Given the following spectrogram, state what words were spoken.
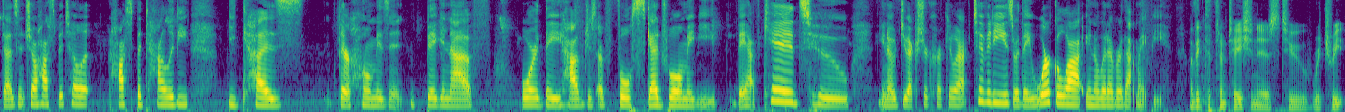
doesn't show hospital hospitality because their home isn't big enough or they have just a full schedule, maybe they have kids who, you know, do extracurricular activities or they work a lot, you know, whatever that might be. I think the temptation is to retreat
